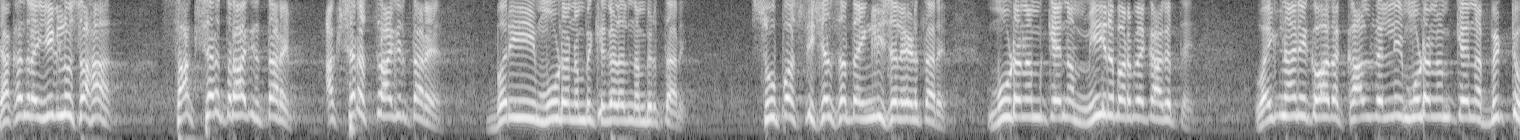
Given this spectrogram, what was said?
ಯಾಕಂದರೆ ಈಗಲೂ ಸಹ ಸಾಕ್ಷರತರಾಗಿರ್ತಾರೆ, ಅಕ್ಷರಸ್ಥರಾಗಿರ್ತಾರೆ, ಬರೀ ಮೂಢನಂಬಿಕೆಗಳನ್ನು ನಂಬಿರ್ತಾರೆ. ಸೂಪರ್ಸ್ಟಿಷನ್ಸ್ ಅಂತ ಇಂಗ್ಲೀಷಲ್ಲಿ ಹೇಳ್ತಾರೆ. ಮೂಢನಂಬಿಕೆಯನ್ನು ಮೀರಿ ಬರಬೇಕಾಗತ್ತೆ. ವೈಜ್ಞಾನಿಕವಾದ ಕಾಲದಲ್ಲಿ ಮೂಢನಂಬಿಕೆಯನ್ನು ಬಿಟ್ಟು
